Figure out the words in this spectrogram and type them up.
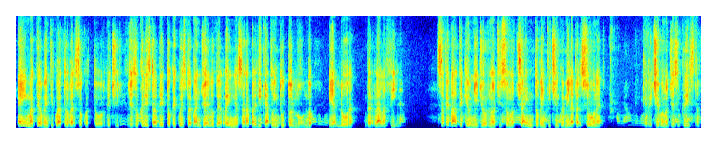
è in Matteo 24, verso 14. Gesù Cristo ha detto che questo Evangelo del Regno sarà predicato in tutto il mondo e allora verrà la fine. Sapevate che ogni giorno ci sono 125.000 persone che ricevono Gesù Cristo?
